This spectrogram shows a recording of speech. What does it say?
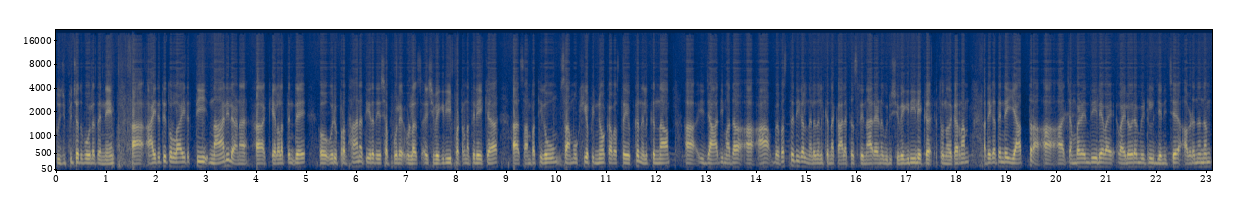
സൂചിപ്പിച്ചതുപോലെ തന്നെ ആയിരത്തി തൊള്ളായിരത്തി നാലിലാണ് കേരളത്തിന്റെ ഒരു പ്രധാന തീരദേശ പോലെ ഉള്ള ശിവഗിരി പട്ടണത്തിലേക്ക് സാമ്പത്തികവും സാമൂഹിക പിന്നോക്കാവസ്ഥയൊക്കെ നിൽക്കുന്ന ഈ ജാതി മത ആ- വ്യവസ്ഥിതികൾ നിലനിൽക്കുന്ന കാലത്ത് ശ്രീനാരായണ ഗുരു ശിവഗിരിയിലേക്ക് എത്തുന്നത്. കാരണം അദ്ദേഹത്തിന്റെ യാത്ര ചമ്പഴന്തിയിലെ വയ- വയലോരം വീട്ടിൽ ജനിച്ച് അവിടെ നിന്നും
